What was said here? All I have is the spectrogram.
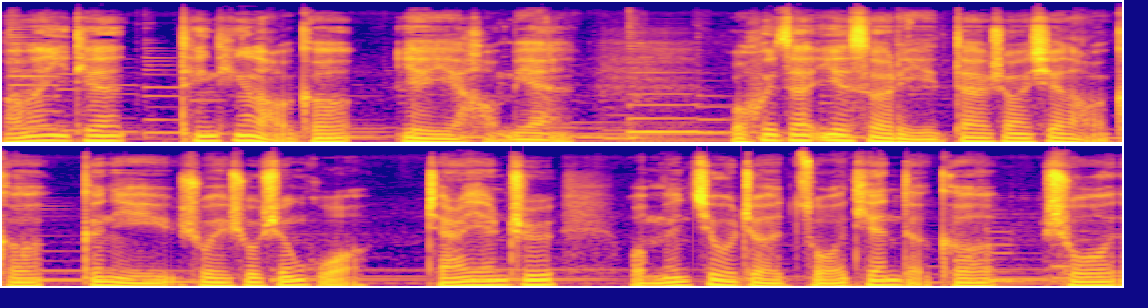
忙完一天，听听老歌，夜夜好眠。我会在夜色里带上一些老歌，跟你说一说生活。简而言之，我们就着昨天的歌说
